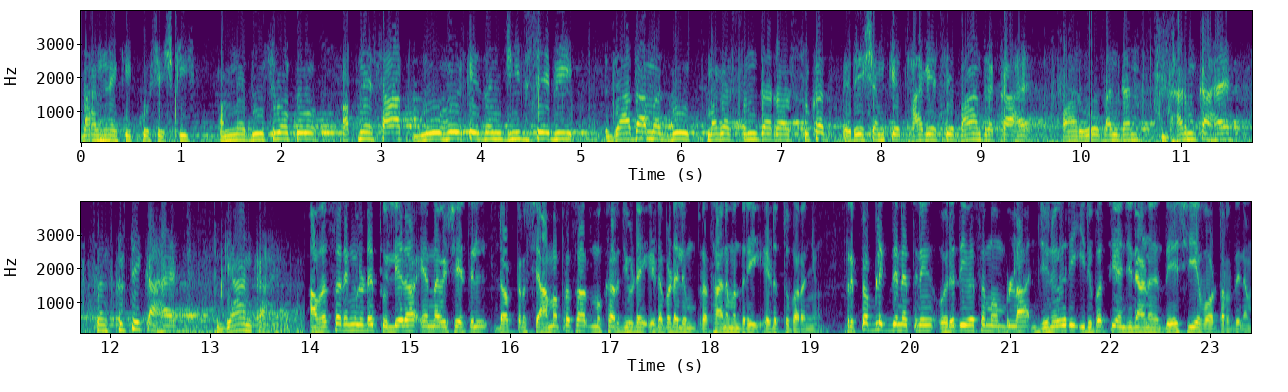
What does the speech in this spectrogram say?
बांधने की कोशिश की। हमने दूसरों को अपने साथ लोहे के जंजीर से भी ज़्यादा मज़बूत, मगर सुंदर और सुखद रेशम के धागे से बाँध रखा है। और वो बंधन धर्म का है संस्कृति का है ज्ञान का है അവസരങ്ങളുടെ തുല്യത എന്ന വിഷയത്തിൽ ഡോക്ടർ ശ്യാമപ്രസാദ് മുഖർജിയുടെ ഇടപെടലും പ്രധാനമന്ത്രി എടുത്തു പറഞ്ഞു റിപ്പബ്ലിക് ദിനത്തിന് ഒരു ദിവസം മുമ്പുള്ള ജനുവരി ഇരുപത്തിയഞ്ചിനാണ് ദേശീയ വോട്ടർ ദിനം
